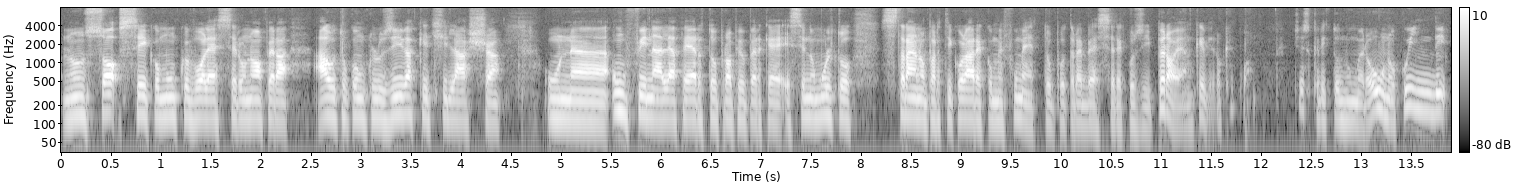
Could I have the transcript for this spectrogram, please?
non so se comunque vuole essere un'opera autoconclusiva che ci lascia un, uh, un, finale aperto proprio perché essendo molto strano, particolare come fumetto potrebbe essere così, però è anche vero che qua c'è scritto numero uno, quindi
